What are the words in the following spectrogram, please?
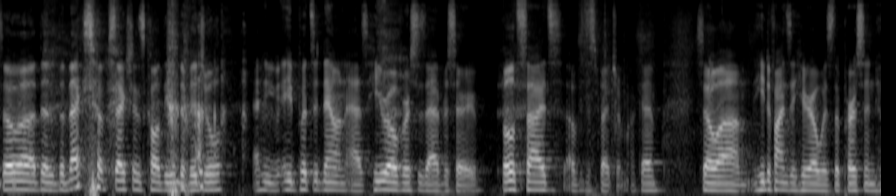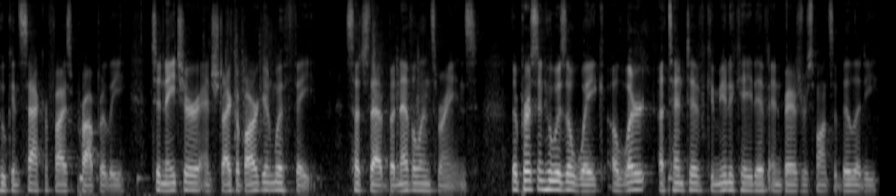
So uh, the the next subsection is called the individual, and he he puts it down as hero versus adversary, both sides of the spectrum. Okay, so um, he defines a hero as the person who can sacrifice properly to nature and strike a bargain with fate, such that benevolence reigns. The person who is awake, alert, attentive, communicative, and bears responsibility,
